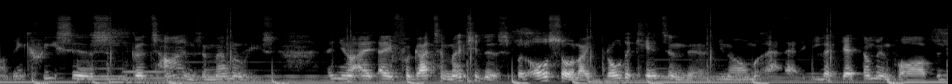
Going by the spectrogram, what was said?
um, increases good times and memories. And you know, I, I forgot to mention this, but also like throw the kids in there. You know, get them involved in,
